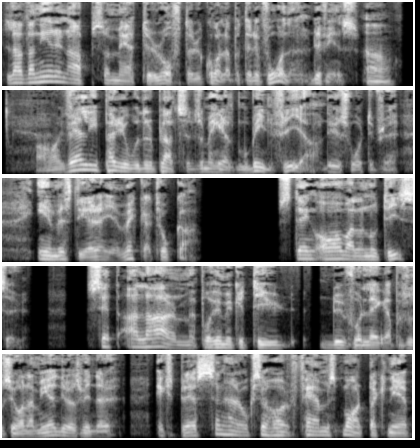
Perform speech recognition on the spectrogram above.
ladda ner en app som mäter hur ofta du kollar på telefonen. Det finns. ja. Ja, Välj perioder och platser som är helt mobilfria. Det är ju svårt i och för sig. Investera i en väckarklocka. Stäng av alla notiser. Sätt alarm på hur mycket tid du får lägga på sociala medier och så vidare. Expressen här också har fem smarta knep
